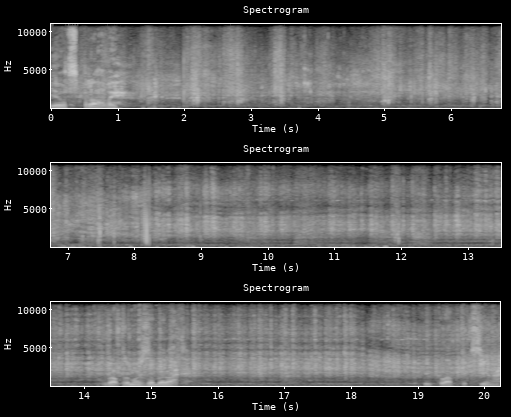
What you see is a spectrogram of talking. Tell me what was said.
Такі от справи. Завтра можеш забирати. Такий клаптик сіна.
